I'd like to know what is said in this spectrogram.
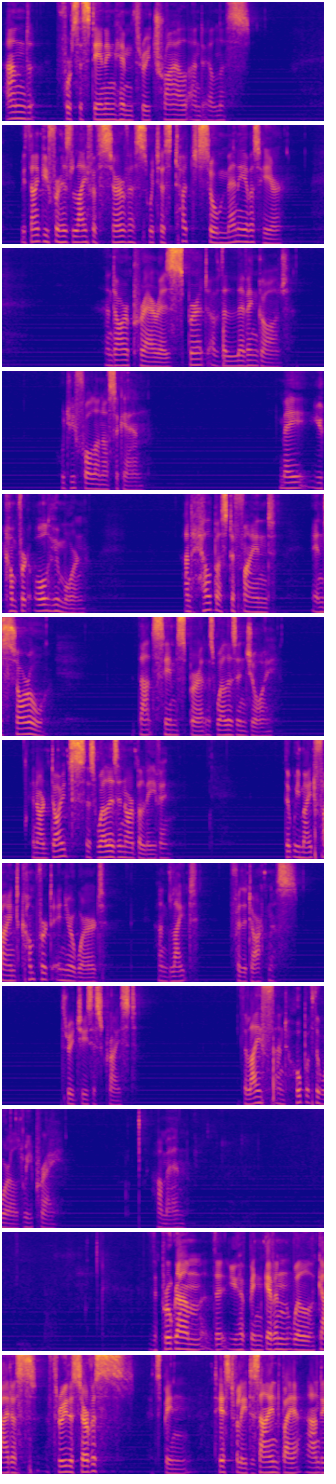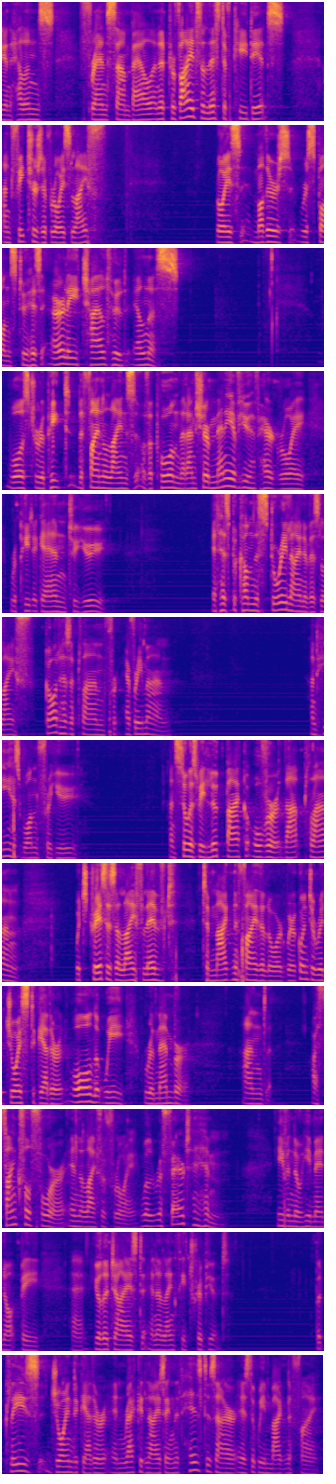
and for sustaining him through trial and illness. We thank you for his life of service, which has touched so many of us here. And our prayer is Spirit of the living God, would you fall on us again? May you comfort all who mourn and help us to find in sorrow that same spirit as well as in joy, in our doubts as well as in our believing, that we might find comfort in your word and light for the darkness through Jesus Christ. The life and hope of the world, we pray. Amen. The program that you have been given will guide us through the service. It's been tastefully designed by Andy and Helen's friend Sam Bell, and it provides a list of key dates and features of Roy's life. Roy's mother's response to his early childhood illness was to repeat the final lines of a poem that I'm sure many of you have heard Roy repeat again to you. It has become the storyline of his life. God has a plan for every man, and He has one for you. And so, as we look back over that plan, which traces a life lived to magnify the Lord, we're going to rejoice together at all that we remember and are thankful for in the life of Roy. We'll refer to him, even though he may not be uh, eulogized in a lengthy tribute. But please join together in recognizing that his desire is that we magnify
